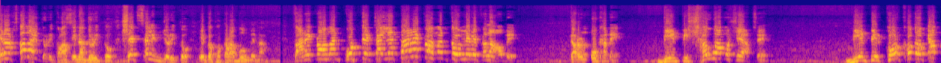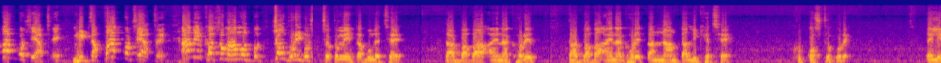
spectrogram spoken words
এরা সবাই জড়িত, হাসিনা জড়িত, শেখ সেলিম জড়িত, এ কথা তারা বলবে না। তারেক রহমান করতে চাইলে তারেক রহমানকেও মেরে ফেলা হবে। কারণ ওখানে বিএনপি সাউয়া বসে আছে বিএনপির গোর্খদক আব্বাস বসে আছে, মির্জা ফাক বসে আছে, আমির খসরু মাহমুদ চৌধুরী বসে ছোট মেয়েটা বলেছে, তার বাবা আয়না ঘরে, তার বাবা আয়না ঘরে তার নামটা লিখেছে, খুব কষ্ট করে। তাইলে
